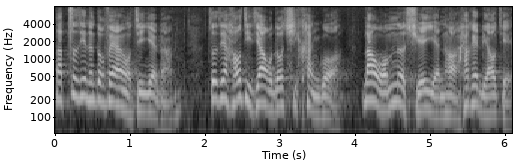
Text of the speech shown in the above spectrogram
那这些人都非常有经验的、啊，这些好几家我都去看过。那我们的学员哈，他可以了解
